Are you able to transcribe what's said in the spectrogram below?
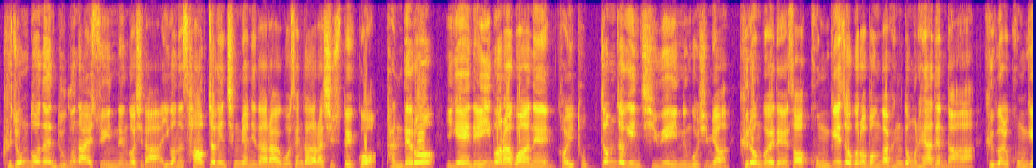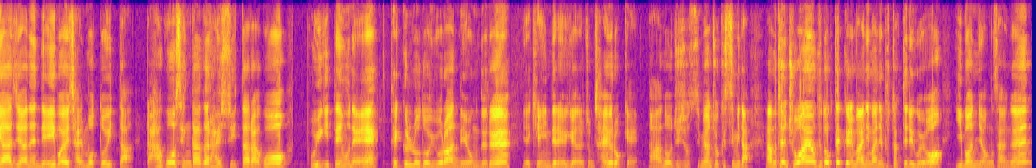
그 정도는 누구나 할 수 있는 것이다. 이거는 사업적인 측면이다라고 생각을 하실 수도 있고 반대로 이게 네이버라고 하는 거의 독점적인 지위에 있는 곳이면 그런 거에 대해서 공개적으로 뭔가 행동을 해야 된다. 그걸 공개하지 않은 네이버의 잘못도 있다. 라고 생각을 할 수 있다라고 보이기 때문에 댓글로도 이러한 내용들을 예, 개인들의 의견을 좀 자유롭게 나눠주셨으면 좋겠습니다. 아무튼 좋아요, 구독, 댓글 많이 많이 부탁드리고요. 이번 영상은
